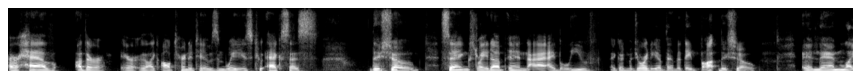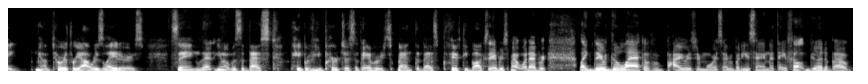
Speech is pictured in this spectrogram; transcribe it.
or have other er, like alternatives and ways to access the show, saying straight up, and I, I believe a good majority of them that they bought the show, and then like you know two or three hours later saying that you know it was the best pay-per-view purchase that they ever spent the best 50 bucks they ever spent whatever like the the lack of buyer's remorse everybody is saying that they felt good about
